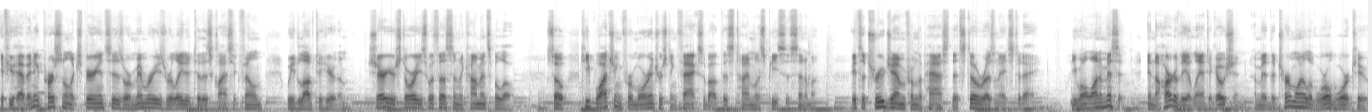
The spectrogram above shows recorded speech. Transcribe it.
If you have any personal experiences or memories related to this classic film, we'd love to hear them. Share your stories with us in the comments below. So keep watching for more interesting facts about this timeless piece of cinema. It's a true gem from the past that still resonates today. You won't want to miss it. In the heart of the Atlantic Ocean, amid the turmoil of World War II,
